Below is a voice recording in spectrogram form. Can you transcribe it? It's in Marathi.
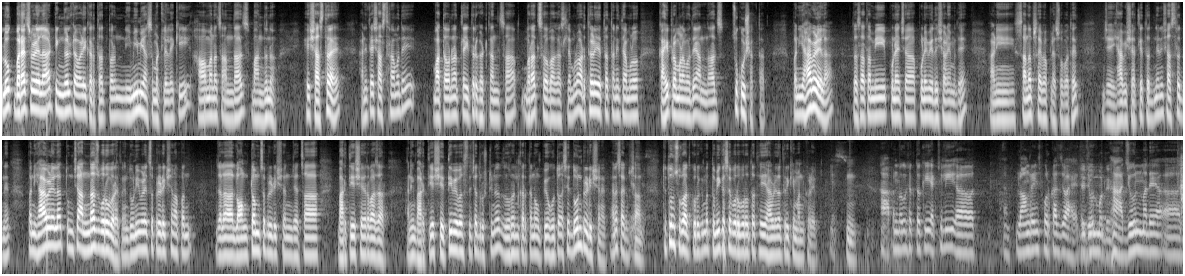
लोक बऱ्याच वेळेला टिंगलटवाळी करतात पण नेहमी मी असं म्हटलेलं आहे की हवामानाचा अंदाज बांधणं हे शास्त्र आहे आणि त्या शास्त्रामध्ये वातावरणातल्या इतर घटकांचा बराच सहभाग असल्यामुळं अडथळे येतात आणि त्यामुळं काही प्रमाणामध्ये अंदाज चुकू शकतात. पण ह्या वेळेला जसं आता मी पुण्याच्या पुणे वेधशाळेमध्ये आणि सानप साहेब आपल्यासोबत आहेत जे ह्या विषयातले तज्ज्ञ आणि शास्त्रज्ञ आहेत पण ह्या वेळेला तुमचे अंदाज बरोबर आहेत. म्हणजे दोन्ही वेळेचं प्रिडिक्शन आपण ज्याला लाँग टर्मचं प्रिडिक्शन ज्याचा भारतीय शेअर बाजार आणि भारतीय शेती व्यवस्थेच्या दृष्टीनं धोरण करताना उपयोग होतो असे दोन प्रिडिक्शन आहेत. है ना साहेब? साहेब तिथून सुरुवात करू की मग तुम्ही कसे बरोबर होतात हे ह्या वेळेला तरी किमान कळेल. हां आपण बघू शकतो की ॲक्च्युली लॉंग रेंज फोरकास्ट जो आहे जूनमध्ये. हां जूनमध्ये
